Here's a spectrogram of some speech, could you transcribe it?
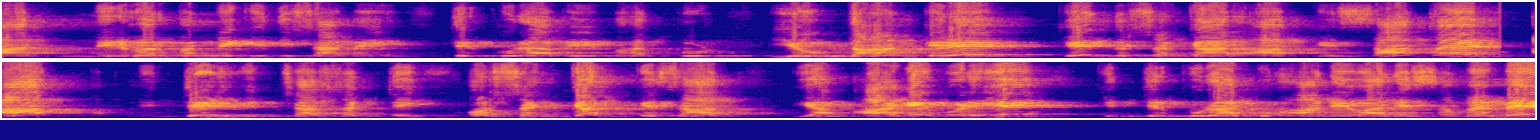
आत्मनिर्भर बनने की दिशा में त्रिपुरा भी महत्वपूर्ण योगदान करे। केंद्र सरकार आपके साथ है, आप अपनी दृढ़ इच्छा, शक्ति और संकल्प के साथ यह आगे बढ़िए। कि त्रिपुरा को आने वाले समय में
